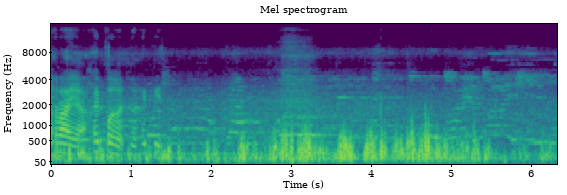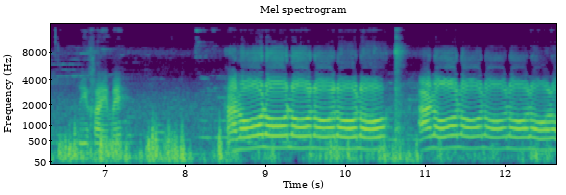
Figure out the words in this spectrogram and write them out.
อะไรอะ ให้เปิดหรือให้ปิด มีใครไหมฮัลโหลโลโลโลโลโลอะโลโลโลโลโลล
